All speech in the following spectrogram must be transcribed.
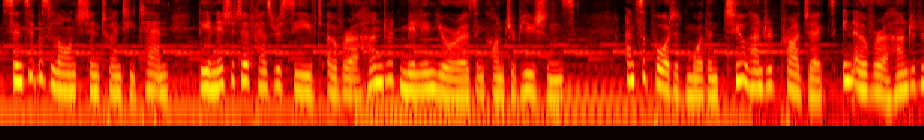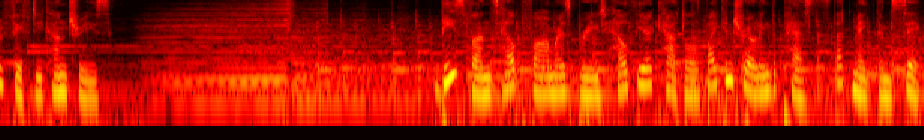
Since it was launched in 2010, the initiative has received over 100 million euros in contributions and supported more than 200 projects in over 150 countries. These funds help farmers breed healthier cattle by controlling the pests that make them sick.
